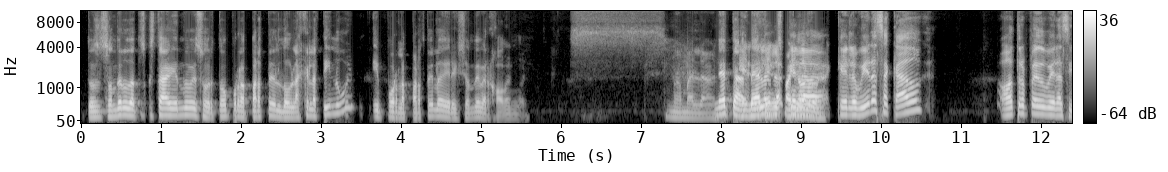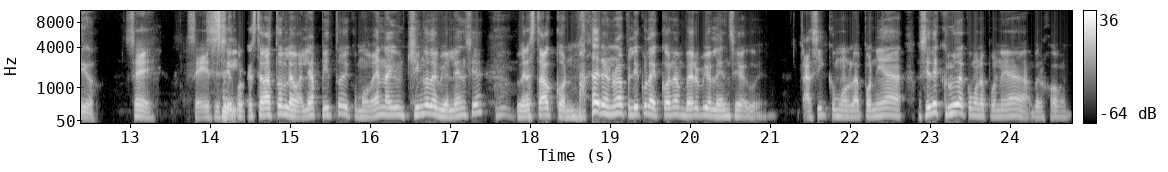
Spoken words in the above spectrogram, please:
Entonces, son de los datos que estaba viendo, güey, sobre todo por la parte del doblaje latino, güey, y por la parte de la dirección de Verjoven, güey. Mamalón. Neta, véala en español. Que, la, que lo hubiera sacado, otro pedo hubiera sido. Sí, sí, sí, sí, sí, porque este vato le valía pito y como ven, hay un chingo de violencia. Mm. Hubiera estado con madre en una película de Conan ver violencia, güey. Así como la ponía, así de cruda como la ponía Verhoeven.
